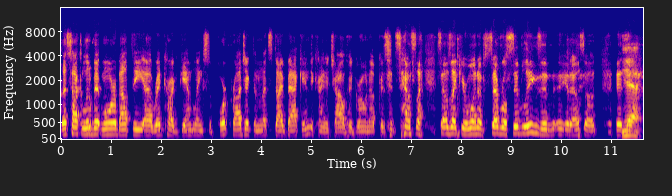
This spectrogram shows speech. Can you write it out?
let's talk a little bit more about the uh, Red Card Gambling Support Project, and let's dive back into kind of childhood growing up because it sounds like sounds like you're one of several siblings, and you know, so it, yeah,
